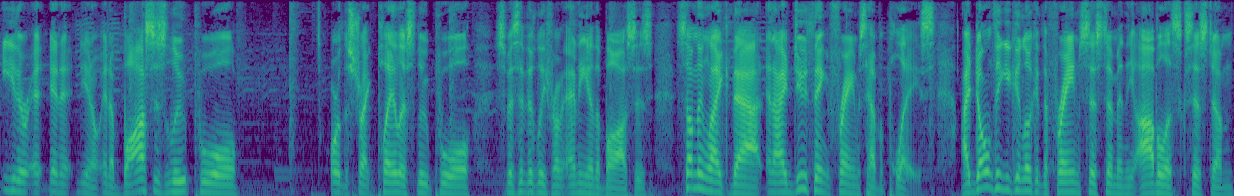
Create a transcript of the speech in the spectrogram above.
either in a you know in a boss's loot pool or the strike playlist loot pool, specifically from any of the bosses, something like that. And I do think frames have a place. I don't think you can look at the frame system and the obelisk system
